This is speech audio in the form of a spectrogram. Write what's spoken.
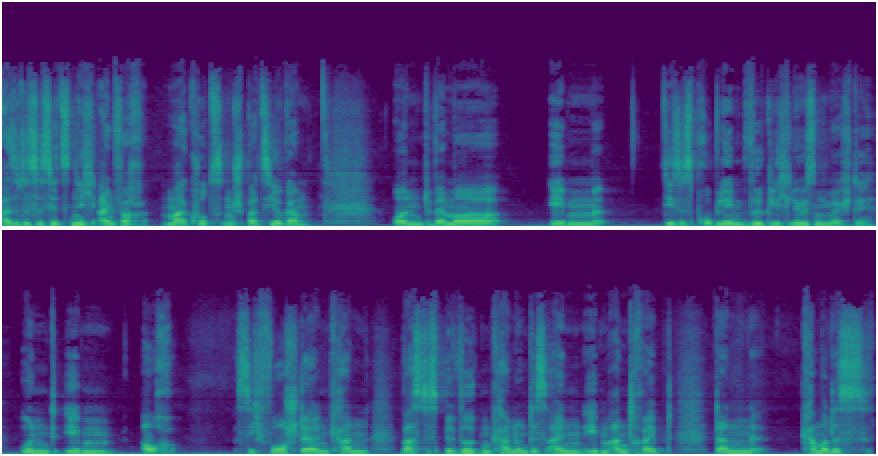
Also das ist jetzt nicht einfach mal kurz ein Spaziergang. Und wenn man eben dieses Problem wirklich lösen möchte und eben auch sich vorstellen kann, was das bewirken kann und das einen eben antreibt, dann kann man das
